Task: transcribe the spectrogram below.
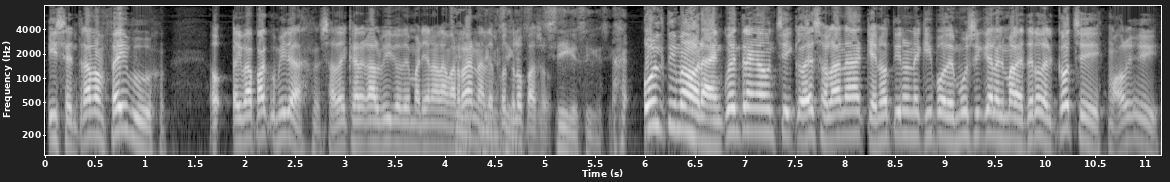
y se entraba en Facebook. Oh, ahí va Paco, mira, se ha descargado el vídeo de Mariana la Marrana, Sí, después sigue, te lo paso. Sigue, sigue, sigue. Última hora, encuentran a un chico de Solana que no tiene un equipo de música en el maletero del coche. Madre.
